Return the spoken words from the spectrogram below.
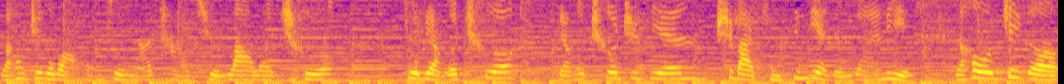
然后这个网红就拿它去拉了车，就两个车两个车之间是吧挺经典的一个案例，然后这个。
